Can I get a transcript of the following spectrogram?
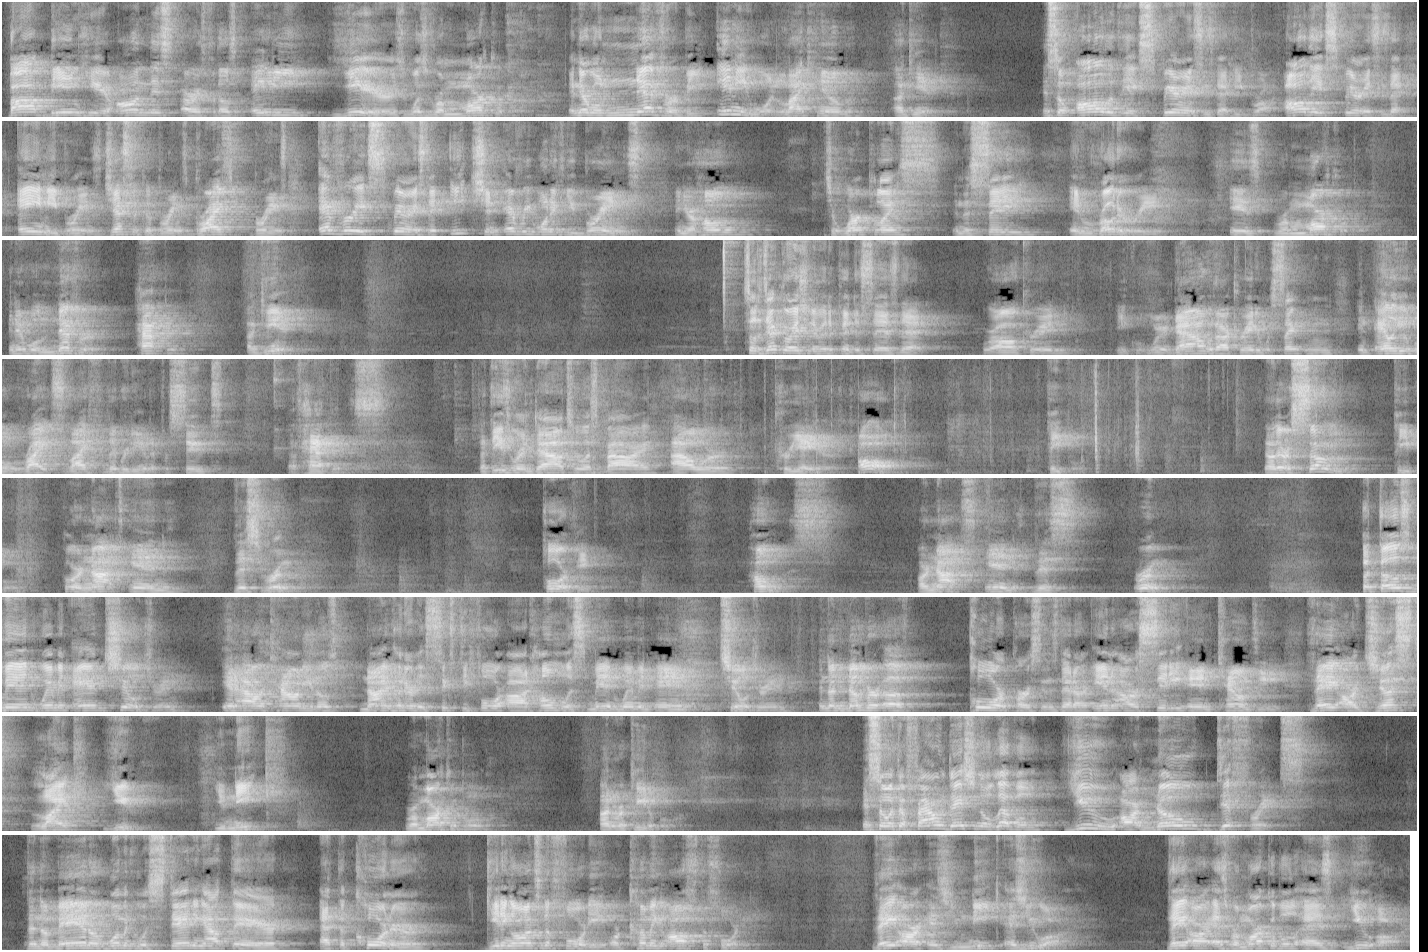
Bob being here on this earth for those 80 years was remarkable. And there will never be anyone like him again. And so, all of the experiences that he brought, all the experiences that Amy brings, Jessica brings, Bryce brings, every experience that each and every one of you brings in your home, at your workplace, in the city, in Rotary is remarkable. And it will never happen again. So the Declaration of Independence says that we're all created equal. We're endowed with our Creator with certain inalienable rights, life, liberty, and the pursuit of happiness. That these were endowed to us by our Creator, all people. Now, there are some people who are not in this room. Poor people, homeless are not in this room. But those men, women, and children in our county, those 964 odd homeless men, women, and children, and the number of poor persons that are in our city and county, they are just like you unique, remarkable, unrepeatable. And so, at the foundational level, you are no different than the man or woman who is standing out there at the corner getting onto the 40 or coming off the 40. They are as unique as you are. They are as remarkable as you are.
